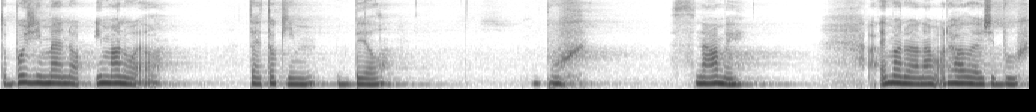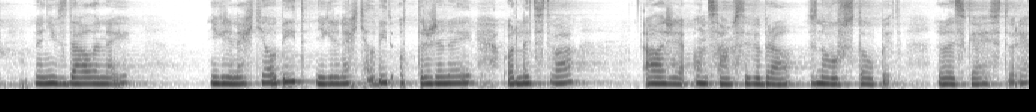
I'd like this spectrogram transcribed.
To boží jméno Immanuel, to je to, kým byl. Bůh s námi. A Immanuel nám odhaluje, že Bůh není vzdálený. Nikdy nechtěl být, nikdy nechtěl být odtržený od lidstva, ale že on sám si vybral znovu vstoupit do lidské historie.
